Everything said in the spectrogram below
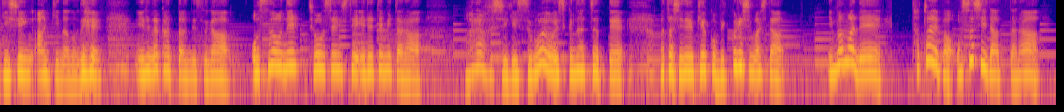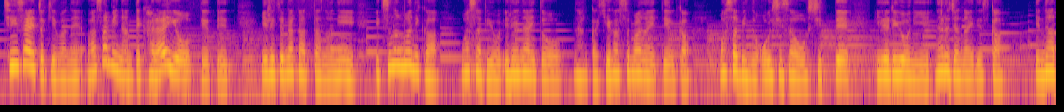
疑心暗鬼なので入れなかったんですがお酢をね挑戦して入れてみたらあら不思議すごい美味しくなっちゃって私ね結構びっくりしました今まで例えばお寿司だったら小さい時はねわさびなんて辛いよって言って入れてなかったのにいつの間にかわさびを入れないとなんか気が済まないっていうかわさびの美味しさを知って入れるようになるじゃないですか。で納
